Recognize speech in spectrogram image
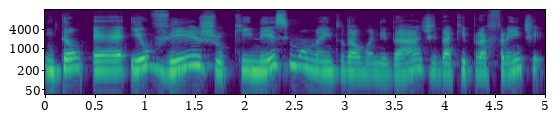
Então, é, eu vejo que nesse momento da humanidade, daqui para frente,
